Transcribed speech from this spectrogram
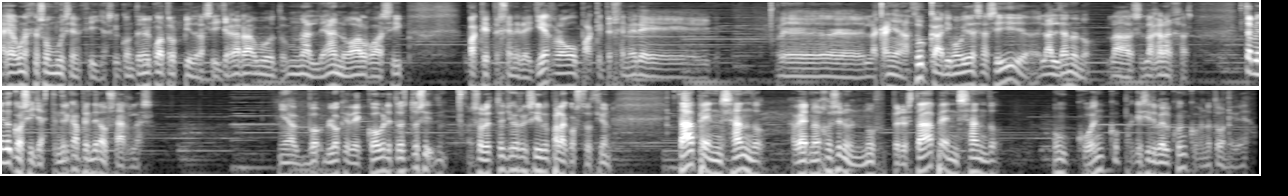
hay algunas que son muy sencillas. Que con tener cuatro piedras y llegar a un aldeano o algo así para que te genere hierro o para que te genere eh, la caña de azúcar y movidas así. El aldeano no, las, las granjas. Está viendo cosillas, tendré que aprender a usarlas. Mira, bloque de cobre, todo esto, sobre todo yo creo que sirve para la construcción. Estaba pensando, a ver, no dejo de ser un noob, pero estaba pensando, ¿un cuenco? ¿Para qué sirve el cuenco? No tengo ni idea.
